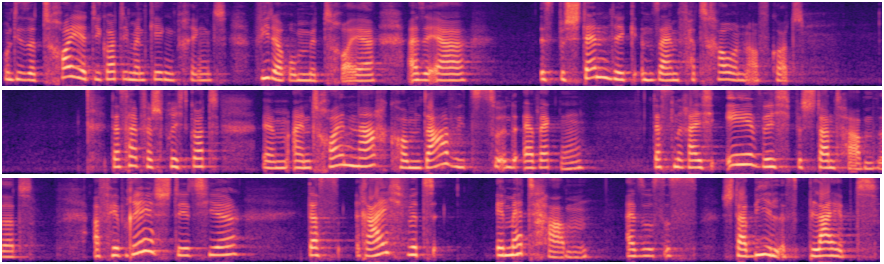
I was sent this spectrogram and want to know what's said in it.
und diese Treue, die Gott ihm entgegenbringt, wiederum mit Treue. Also er ist beständig in seinem Vertrauen auf Gott. Deshalb verspricht Gott, ähm, einen treuen Nachkommen Davids zu erwecken, dessen Reich ewig Bestand haben wird. Auf Hebräisch steht hier, das Reich wird Emet haben. Also es ist stabil, es bleibt.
